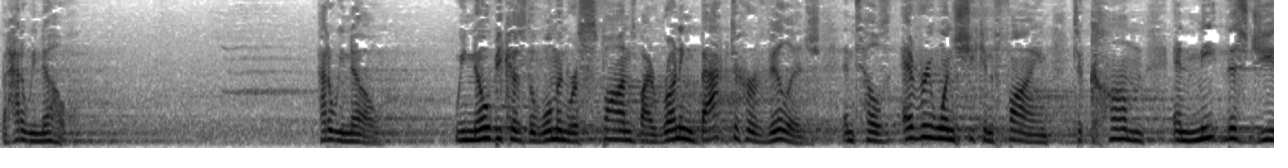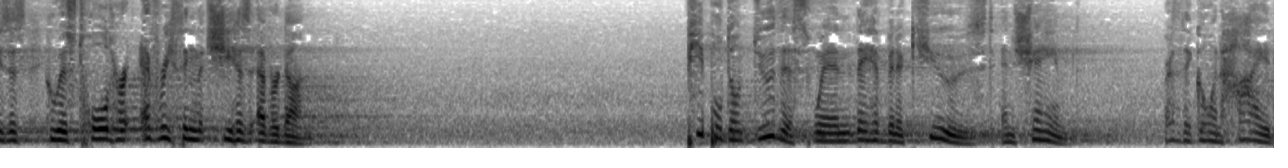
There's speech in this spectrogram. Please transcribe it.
But how do we know? How do we know? We know because the woman responds by running back to her village and tells everyone she can find to come and meet this Jesus who has told her everything that she has ever done. People don't do this when they have been accused and shamed. Rather, they go and hide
